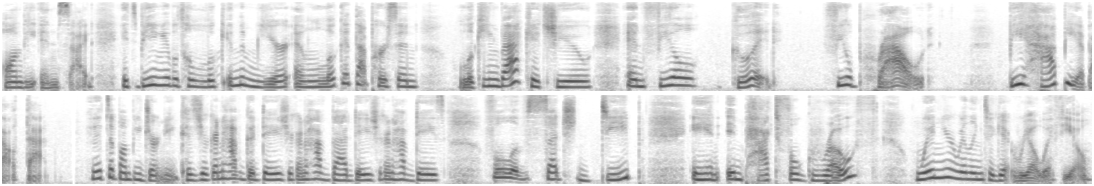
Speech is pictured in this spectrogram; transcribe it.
on the inside. It's being able to look in the mirror and look at that person looking back at you and feel good, feel proud, be happy about that. It's a bumpy journey because you're going to have good days, you're going to have bad days, you're going to have days full of such deep and impactful growth when you're willing to get real with you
